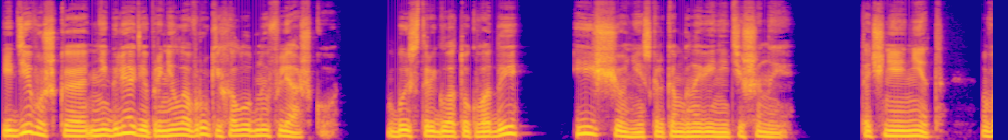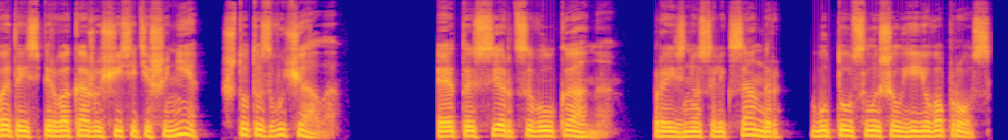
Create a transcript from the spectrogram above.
и девушка, не глядя, приняла в руки холодную фляжку, быстрый глоток воды и еще несколько мгновений тишины. Точнее, нет, в этой сперва кажущейся тишине что-то звучало. «Это сердце вулкана», — произнес Александр, будто услышал ее вопрос.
